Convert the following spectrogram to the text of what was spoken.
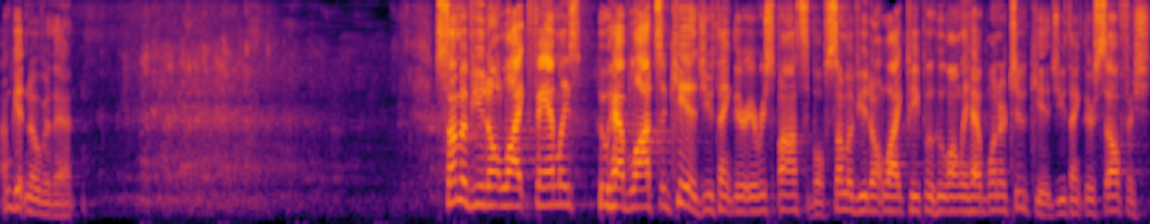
I'm getting over that. Some of you don't like families who have lots of kids. You think they're irresponsible. Some of you don't like people who only have one or two kids. You think they're selfish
